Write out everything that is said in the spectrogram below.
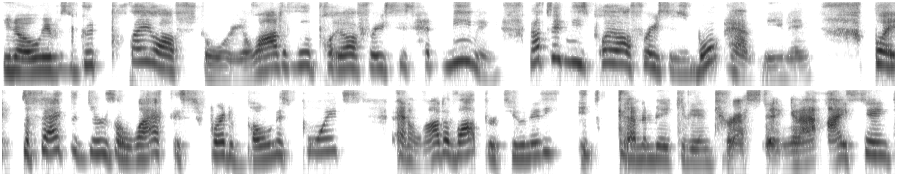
You know, it was a good playoff story. A lot of the playoff races had meaning. Not saying these playoff races won't have meaning, but the fact that there's a lack of spread of bonus points and a lot of opportunity, it's going to make it interesting. And I, I, think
